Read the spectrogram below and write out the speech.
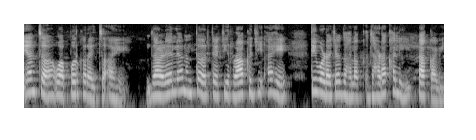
यांचा वापर करायचा आहे. जाळल्यानंतर त्याची राख जी आहे ती वडाच्या झाला झाडाखाली टाकावी.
